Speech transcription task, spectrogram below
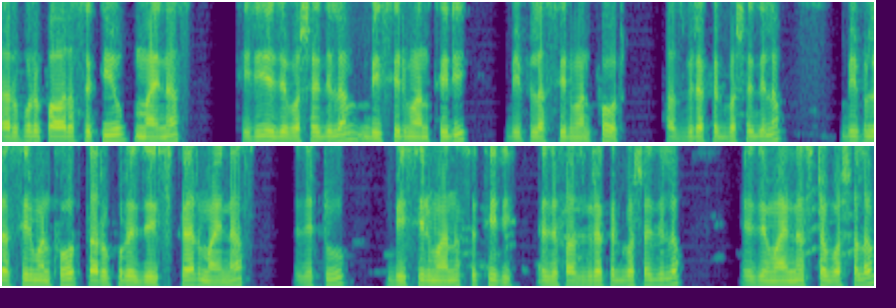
তার উপরে পাওয়ার আছে কিউব মাইনাস থ্রি এই যে বসাই দিলাম। বি সির মান থ্রি বি প্লাস সির মান ফোর ফার্স্ট ব্র্যাকেট বসাই দিলাম। বি প্লাস সির মান ফোর তার উপরে যে স্কোয়ার মাইনাস যে টু বি সির মান আছে থ্রি এই যে ফার্স্ট ব্র্যাকেট বসাই দিলাম, এই যে মাইনাসটা বসালাম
